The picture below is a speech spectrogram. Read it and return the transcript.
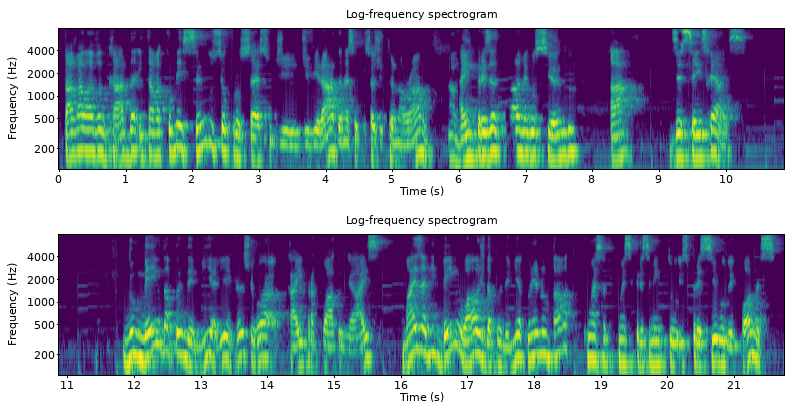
estava alavancada e estava começando o seu processo de, de virada, né, seu processo de turnaround, ah. a empresa estava negociando a 16 reais. No meio da pandemia ali, a empresa chegou a cair para 4 reais mas ali, bem no auge da pandemia, quando ele não estava com, essa, com esse crescimento expressivo do e-commerce,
